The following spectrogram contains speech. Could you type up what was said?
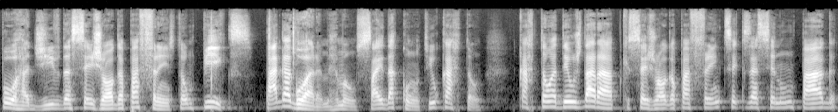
porra, a dívida você joga para frente. Então, Pix, paga agora, meu irmão, sai da conta. E o cartão? Cartão a Deus dará, porque você joga para frente, se quiser você não paga,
